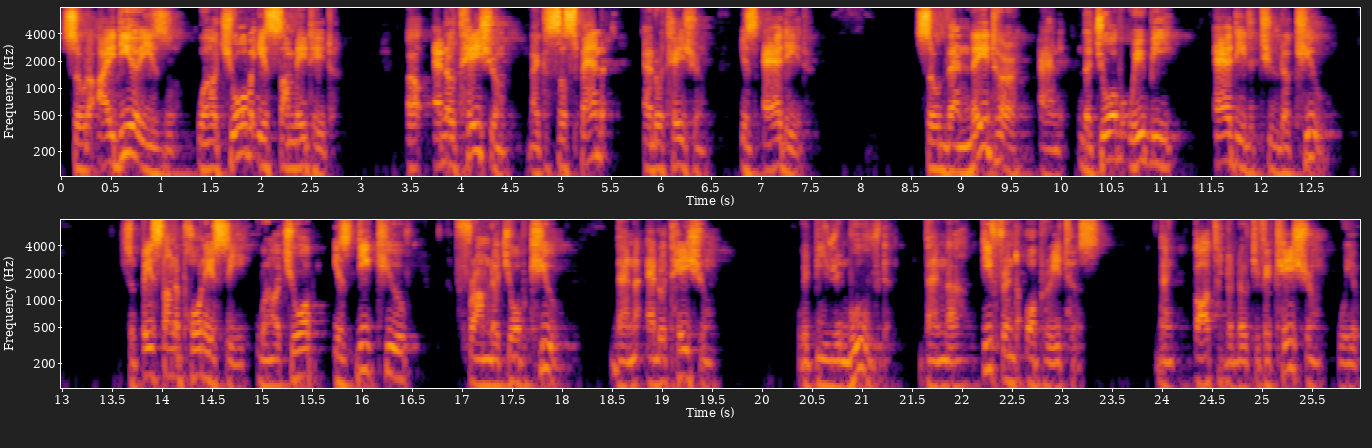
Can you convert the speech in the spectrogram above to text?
So the idea is when a job is submitted, uh, annotation like suspend annotation is added. So then later, and the job will be added to the queue. So based on the policy, when a job is dequeued from the job queue, then the annotation will be removed. Then uh, different operators then got the notification will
